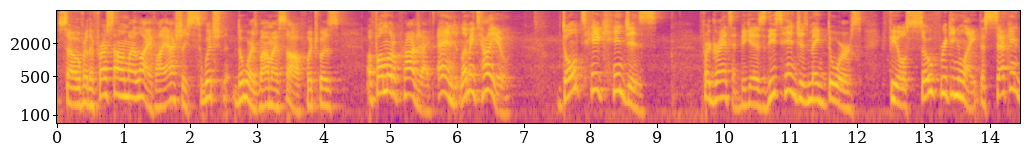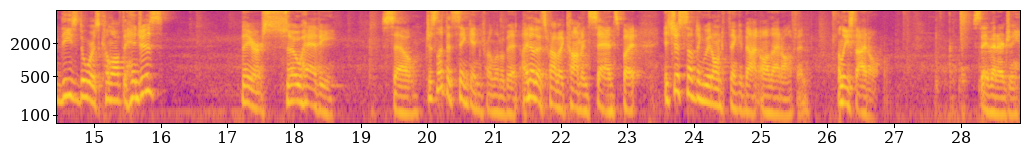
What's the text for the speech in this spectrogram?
So, for the first time in my life, I actually switched doors by myself, which was a fun little project. And let me tell you, don't take hinges for granted because these hinges make doors feel so freaking light. The second these doors come off the hinges, they are so heavy. So just let that sink in for a little bit. I know that's probably common sense, but it's just something we don't think about all that often. At least I don't. Save energy.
